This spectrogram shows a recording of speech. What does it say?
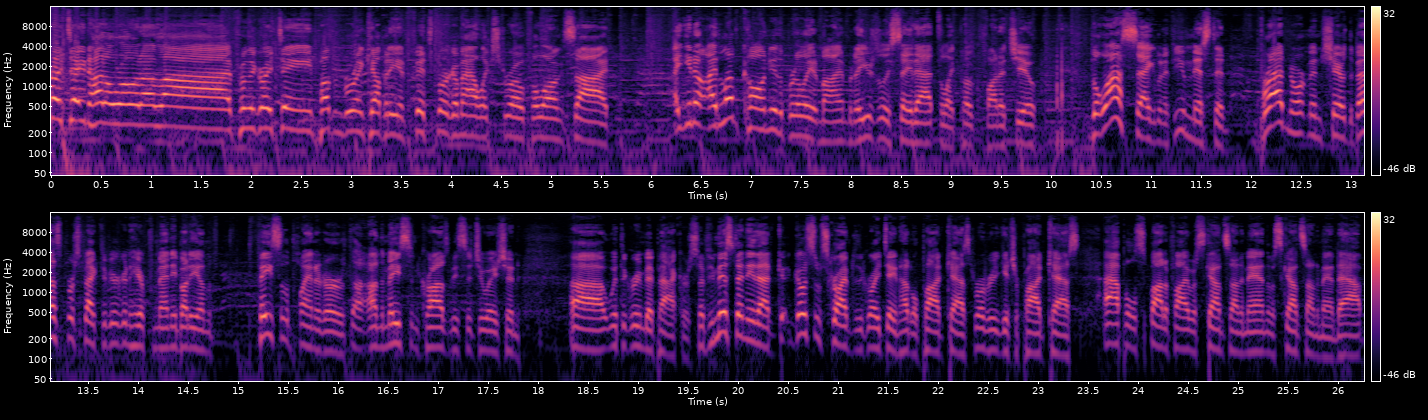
Great Dane Huddle rolling on live from the Great Dane Pub and Brewing Company in Fitchburg. I'm Alex Strouf alongside. Uh, You know, I love calling you the brilliant mind, but I usually say that to like poke fun at you. The last segment, if you missed it, Brad Nortman shared the best perspective you're going to hear from anybody on the face of the planet Earth uh, on the Mason Crosby situation uh, with the Green Bay Packers. So if you missed any of that, go subscribe to the Great Dane Huddle podcast wherever you get your podcasts Apple, Spotify, Wisconsin On Demand, the Wisconsin On Demand app.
